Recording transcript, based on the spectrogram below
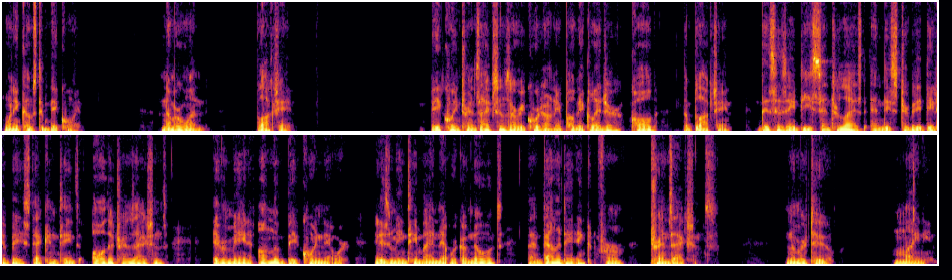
when it comes to Bitcoin. Number one, blockchain. Bitcoin transactions are recorded on a public ledger called the blockchain. This is a decentralized and distributed database that contains all the transactions ever made on the Bitcoin network. It is maintained by a network of nodes that validate and confirm transactions. Number two, mining.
